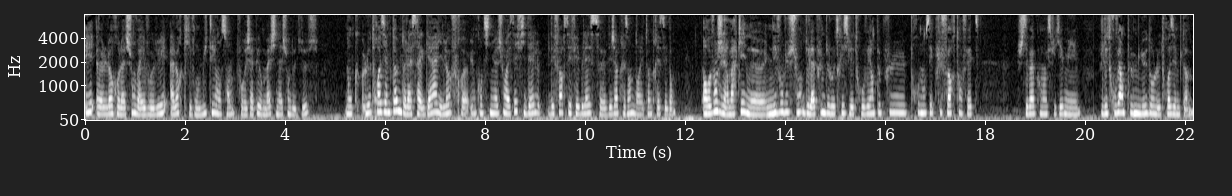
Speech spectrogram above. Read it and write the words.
et leur relation va évoluer alors qu'ils vont lutter ensemble pour échapper aux machinations de Zeus. Donc le troisième tome de la saga, il offre une continuation assez fidèle des forces et faiblesses déjà présentes dans les tomes précédents. En revanche, j'ai remarqué une, évolution de la plume de l'autrice, je l'ai trouvée un peu plus prononcée, plus forte en fait. Je sais pas comment expliquer, mais je l'ai trouvé un peu mieux dans le troisième tome.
